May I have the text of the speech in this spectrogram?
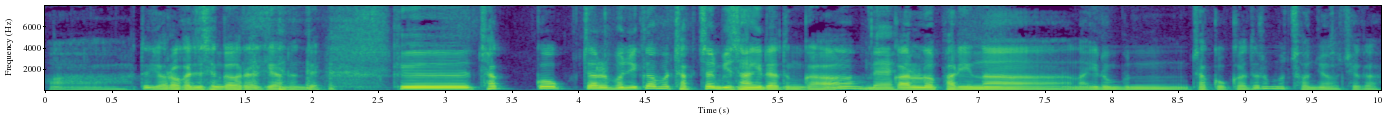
아, 또 여러 가지 생각을 하게 하는데, 그 작곡자를 보니까 뭐 작전 미상이라든가, 네. 깔로 파리나나 이런 분 작곡가들은 뭐 전혀 제가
